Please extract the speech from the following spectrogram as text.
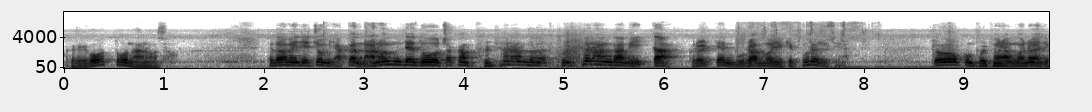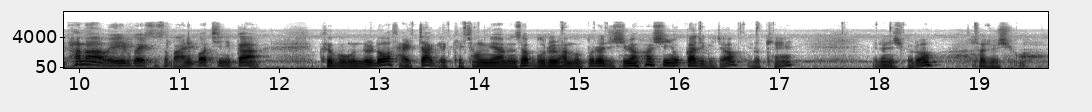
그리고 또 나눠서. 그 다음에 이제 좀 약간 나눴는데도 약간 불편한, 불편한 감이 있다. 그럴 땐 물 한번 이렇게 뿌려주세요. 조금 불편한 거는 파마 웨이브가 있어서 많이 뻗치니까 그 부분들도 살짝 이렇게 정리하면서 물을 한번 뿌려주시면 훨씬 효과적이죠. 이렇게. 이런 식으로 쳐주시고.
